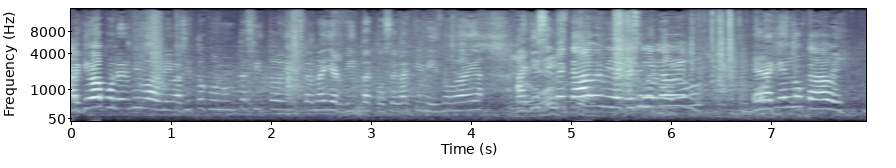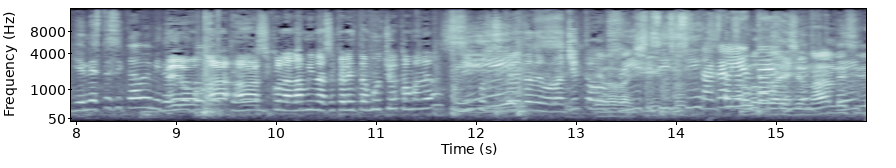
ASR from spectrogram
Aquí voy a poner mi, va- mi vasito con un tecito y está una hierbita cocida aquí mismo, ¿verdad? Aquí sí me cabe, mira, aquí sí me cabe. En aquel no cabe. Y en este sí cabe, mire. Pero dos ah, ah, así con la lámina se calienta mucho de todas maneras. Sí. pues se calientan en los ranchitos. En los Sí, sí, sí, sí, sí. Está caliente. Los caliente. tradicionales, Sí. sí.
